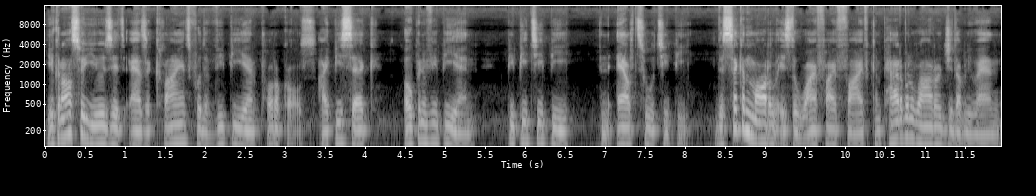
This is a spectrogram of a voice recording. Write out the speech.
You can also use it as a client for the VPN protocols IPsec, OpenVPN, PPTP, and L2TP. The second model is the Wi-Fi 5 compatible router GWN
